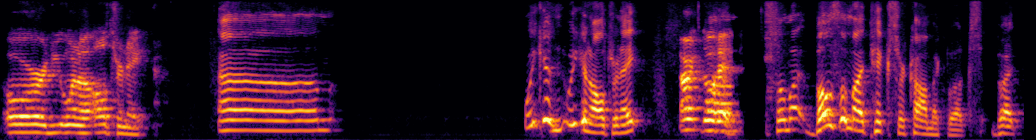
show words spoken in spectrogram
or do you want to alternate? Um, we can we can alternate. All right, go Um, ahead. So my both of my picks are comic books, but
